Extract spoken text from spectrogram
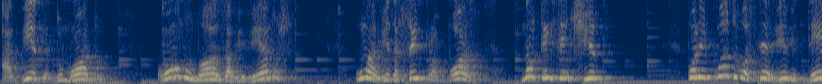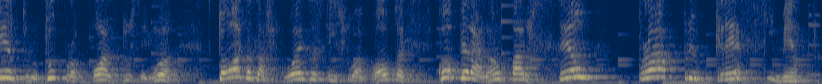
a vida do modo como nós a vivemos, uma vida sem propósito não tem sentido. Porém, quando você vive dentro do propósito do Senhor, todas as coisas em sua volta cooperarão para o seu próprio crescimento.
